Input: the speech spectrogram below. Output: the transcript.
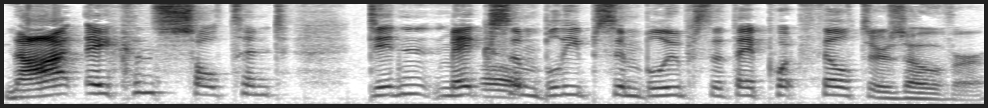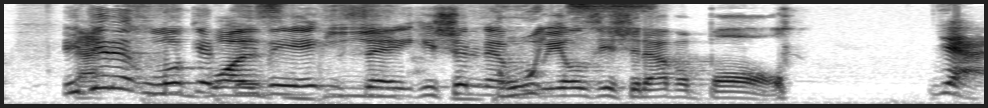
Not a consultant, didn't make oh. some bleeps and bloops that they put filters over. Oh. he That didn't look at BB-8 and say he shouldn't have voice. wheels. He should have a ball. Yeah,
